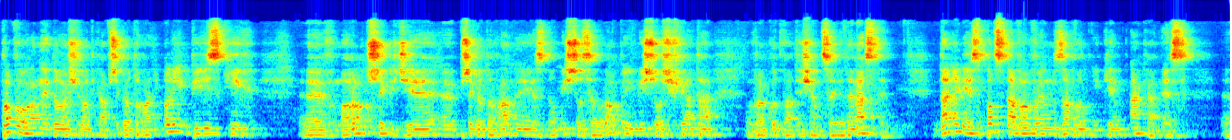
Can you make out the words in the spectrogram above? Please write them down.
powołany do ośrodka przygotowań olimpijskich e, w Moroczy, gdzie e, przygotowany jest do Mistrzostw Europy i Mistrzostw Świata w roku 2011. Daniel jest podstawowym zawodnikiem AKS e,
